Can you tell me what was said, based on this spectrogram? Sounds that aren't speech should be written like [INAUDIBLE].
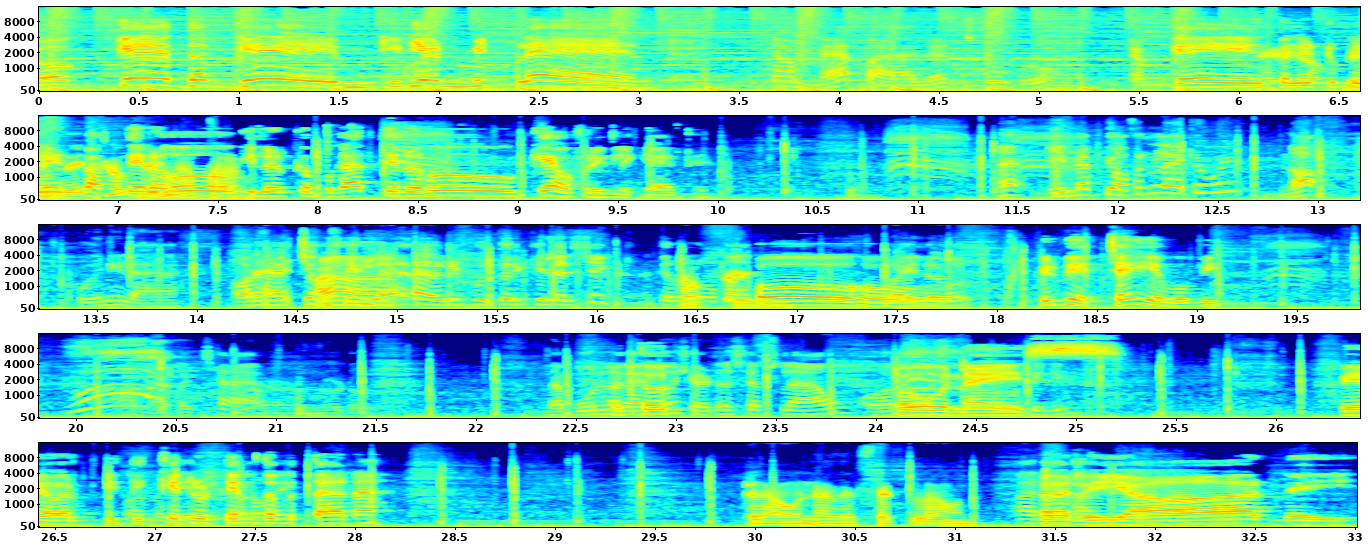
Okay the game गिडियन mid plan क्या map आया? Let's go bro okay plate to plate भागते रहो किलर को भगाते रहो। क्या ऑफरिंग लेके आए थे? हैं ये मैप की ऑफरिंग लाया क्या कोई? ना कोई नहीं लाया। और है ऑफरिंग लाया हरिपुत्र किलर चेक कर लो ओहो। भाई लो। फिर भी अच्छा ही है वो भी। मैप अच्छा है नो डाउट मैं बोल लगाया तो- हूँ शैडो स्टेप्स लाया हूँ और ओह नाइस कहीं और भी दिखे तो टेम तो बताना। क्लाउन है वैसे क्लाउन अरे यार नहीं।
